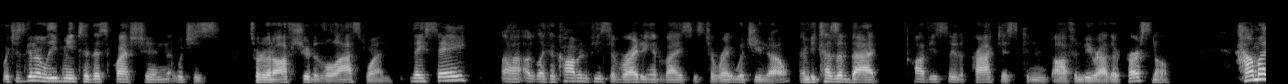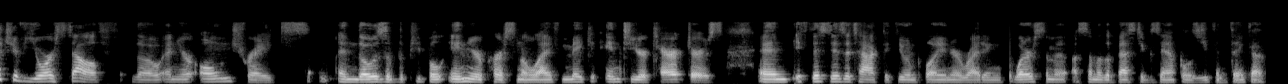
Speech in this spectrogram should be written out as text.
which is going to lead me to this question, which is sort of an offshoot of the last one. They say, uh, like a common piece of writing advice is to write what you know. And because of that, obviously the practice can often be rather personal. How much of yourself, though, and your own traits and those of the people in your personal life make it into your characters? And if this is a tactic you employ in your writing, what are some of, some of the best examples you can think of?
